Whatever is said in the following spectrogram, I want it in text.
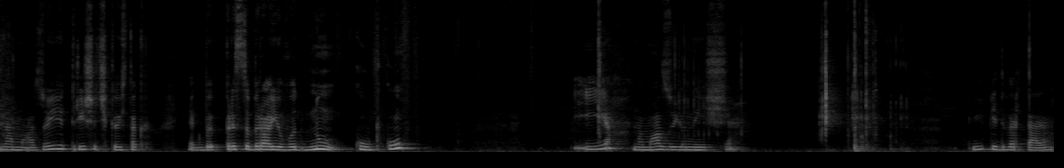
намазую трішечки ось так, якби присобираю в одну кубку і намазую нижче. І підвертаю.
